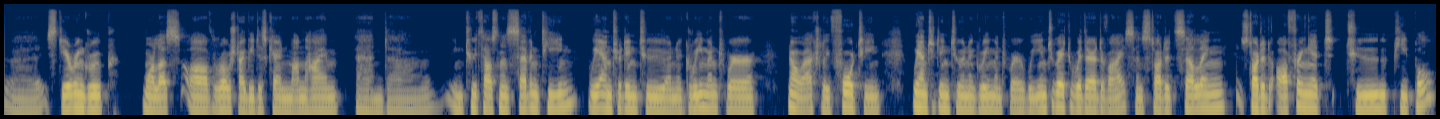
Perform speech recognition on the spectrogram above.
uh, steering group more or less, of Roche Diabetes Care in Mannheim. And uh, in 2017, we entered into an agreement where, no, actually 14, we entered into an agreement where we integrated with their device and started selling, started offering it to people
